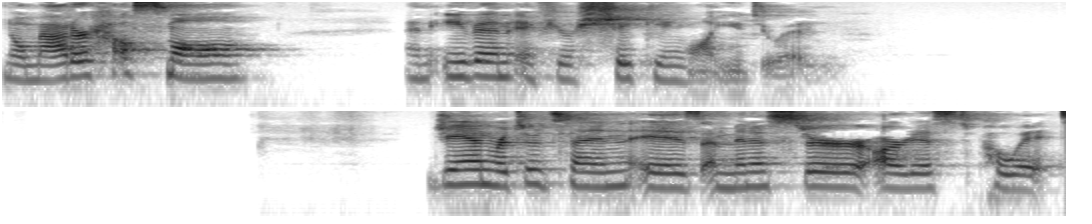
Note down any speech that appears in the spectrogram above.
no matter how small, and even if you're shaking while you do it. Jan Richardson is a minister, artist, poet,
